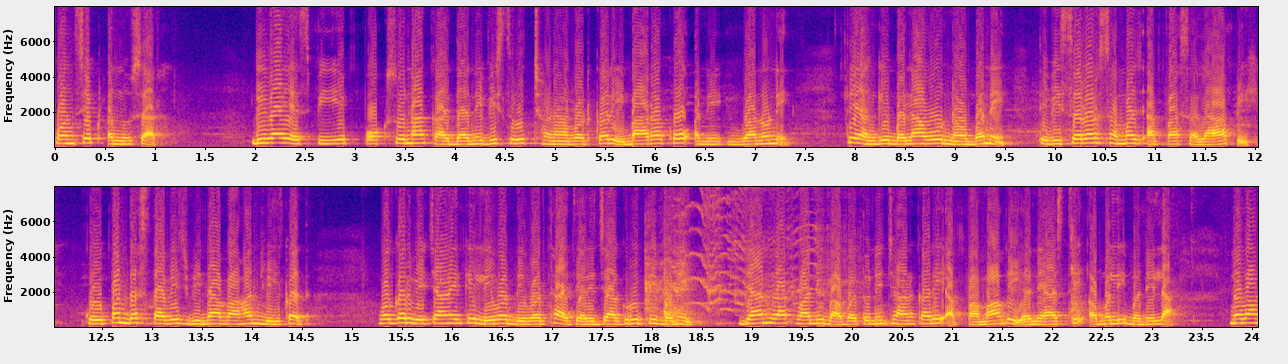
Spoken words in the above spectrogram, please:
કોન્સેપ્ટ અનુસાર, ડીવાયએસપીએ પોક્સોના કાયદાની વિસ્તૃત છણાવટ કરી બાળકો અને યુવાનોને તે અંગે બનાવો ન બને તેવી સરળ સમજ આપવા સલાહ આપી. કોઈપણ દસ્તાવેજ વિના વાહન મિલકત વગર વેચાણે કે લેવડ દેવડ થાય ત્યારે જાગૃતિ બને. ધ્યાન રાખવાની બાબતોની જાણકારી આપવામાં આવી અને આજથી અમલી બનેલા નવા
